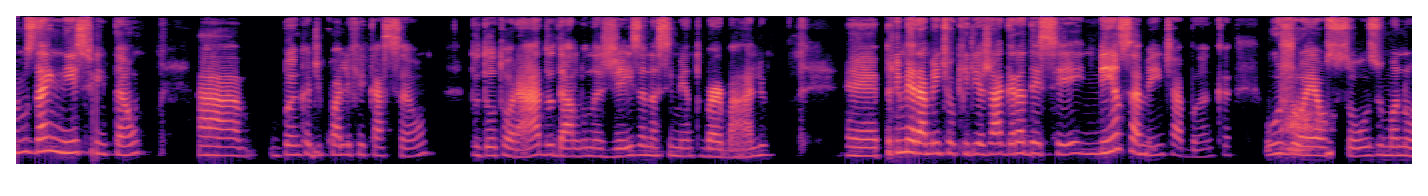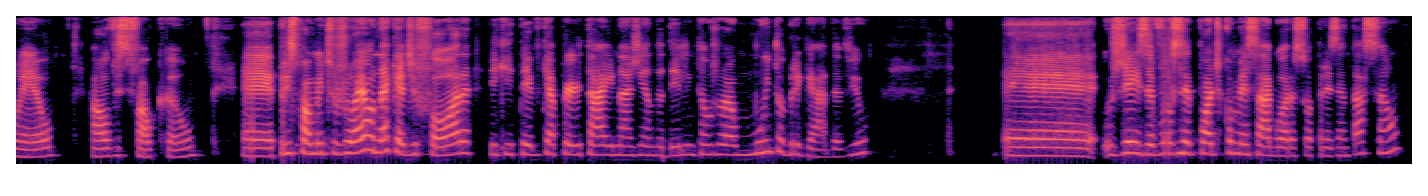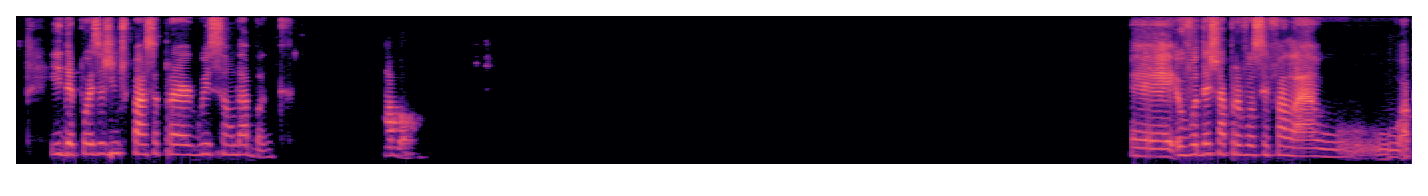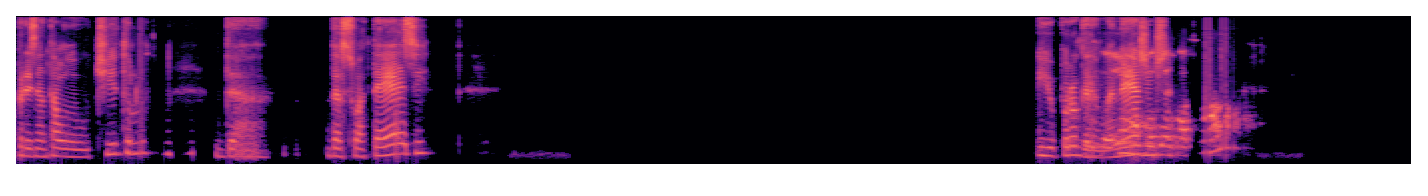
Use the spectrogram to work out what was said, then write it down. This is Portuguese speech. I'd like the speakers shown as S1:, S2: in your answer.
S1: vamos dar início, então, à banca de qualificação do doutorado da aluna Geisa Nascimento Barbalho. É, primeiramente, eu queria já agradecer imensamente à banca, o Joel Souza, o Manuel Alves Falcão, é, principalmente o Joel, né, que é de fora e que teve que apertar aí na agenda dele. Então, Joel, muito obrigada, viu? É, Geisa, você pode começar agora a sua apresentação e depois a gente passa para a arguição da banca.
S2: Tá bom.
S1: É, eu vou deixar para você falar, o, o, apresentar o título da, da sua tese. E o programa, né? A gente...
